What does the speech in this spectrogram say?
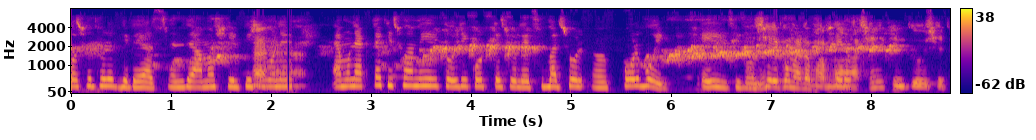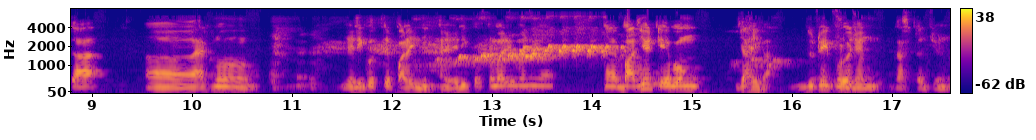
বছর ধরে ভেবে আসছেন যে আমার শিল্পী হ্যাঁ, জীবনে হ্যাঁ, এমন একটা কিছু আমি তৈরি করতে চলেছি বা করবই এই জীবনে। সেরকম একটা ভাবনা আছে কিন্তু সেটা এখনও রেডি করতে পারিনি। রেডি করতে পারি মানে বাজেট এবং জায়গা দুটোই প্রয়োজন কাজটার জন্য।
